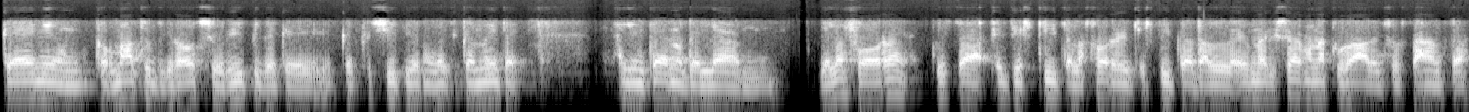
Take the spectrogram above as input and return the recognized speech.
canyon formato di rocce ripide che, che precipitano basicamente all'interno del, della Fora, questa è gestita, la Fora è gestita dal, è una riserva naturale in sostanza,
